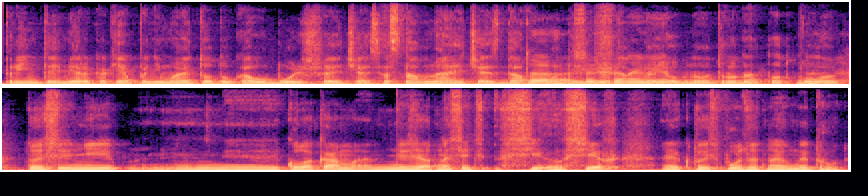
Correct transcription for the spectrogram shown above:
принятая мера, как я понимаю, тот, у кого большая часть, основная часть дохода да, идет от наемного верно. труда, тот кулак. Да. То есть не, кулакам нельзя относить все, всех, э, кто использует наемный труд.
